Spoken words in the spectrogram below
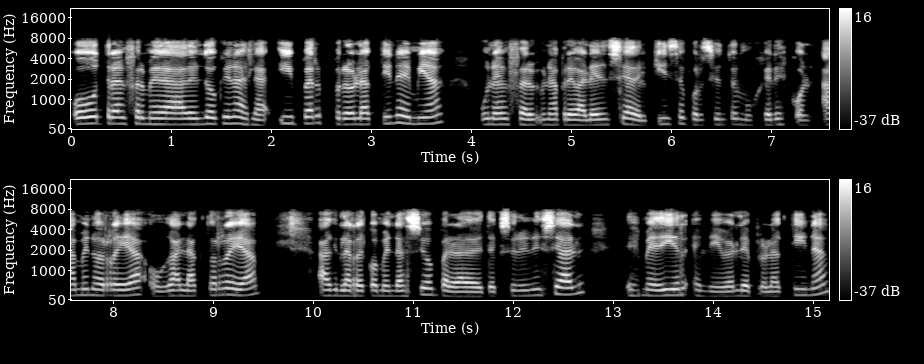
Otra enfermedad endocrina es la hiperprolactinemia, una, una prevalencia del 15% en mujeres con amenorrea o galactorrea. Ah, la recomendación para la detección inicial es medir el nivel de prolactina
